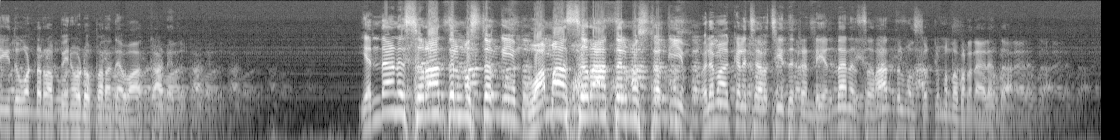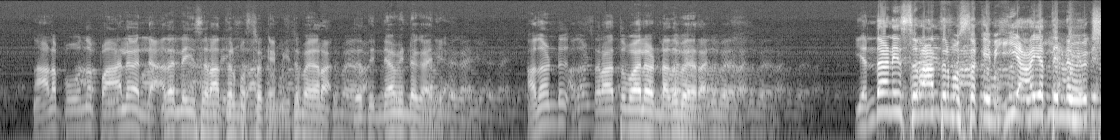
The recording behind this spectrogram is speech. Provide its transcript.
ചെയ്തുകൊണ്ട് റബ്ബിനോട് പറഞ്ഞ വാക്കാണിത് എന്താണ് സിറാത്തുൽ മുസ്തഖീം? വമാ സിറാത്തുൽ മുസ്തഖീം? ഉലമാക്കൾ ചർച്ച ചെയ്തിട്ടുണ്ട്. എന്താണ് സിറാത്തുൽ മുസ്തഖീം എന്ന് പറഞ്ഞാൽ എന്താ? നാളെ പോകുന്ന പാലമല്ല. അതല്ല ഈ സിറാത്തുൽ മുസ്തഖീം? ഇത് വേറെ. ഇത് ദുന്യാവിന്റെ കാര്യം അതുകൊണ്ട് സിറാത്ത് പാലം ഉണ്ട് അത് വേറെ. എന്താണ് ഈ സിറാത്തുൽ മുസ്തഖീം? ഈ ആയത്തിന്റെ വിവക്ഷ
